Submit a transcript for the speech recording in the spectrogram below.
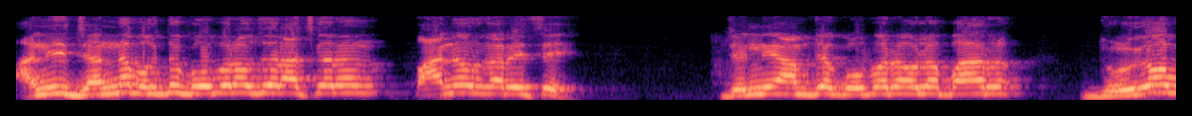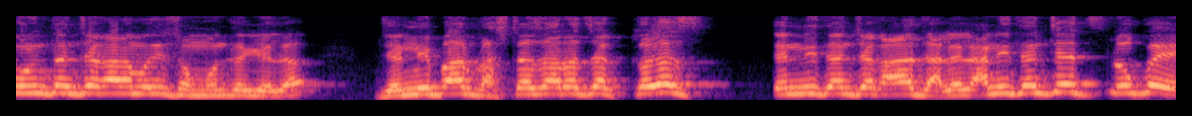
आणि ज्यांना फक्त गोबररावचं राजकारण पाण्यावर करायचंय ज्यांनी आमच्या गोबररावला पार धुळगाव म्हणून त्यांच्या काळामध्ये संबोधलं गेलं ज्यांनी पार भ्रष्टाचाराचा कळस त्यांनी त्यांच्या काळात झालेला आणि त्यांचेच लोक आहे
